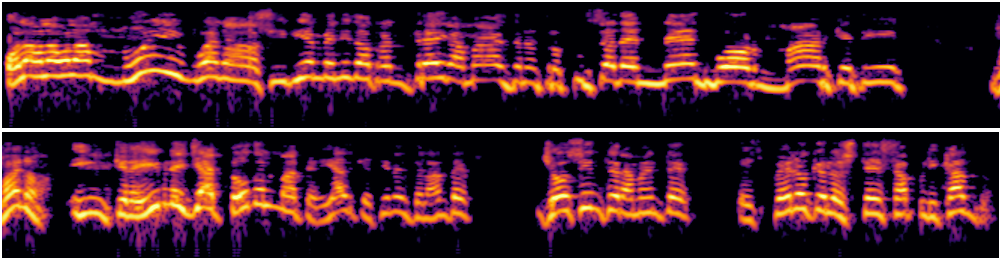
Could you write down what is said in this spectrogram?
Hola, hola, hola, muy buenas y bienvenido a otra entrega más de nuestro curso de Network Marketing. Bueno, increíble ya todo el material que tienes delante. Yo sinceramente espero que lo estés aplicando.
